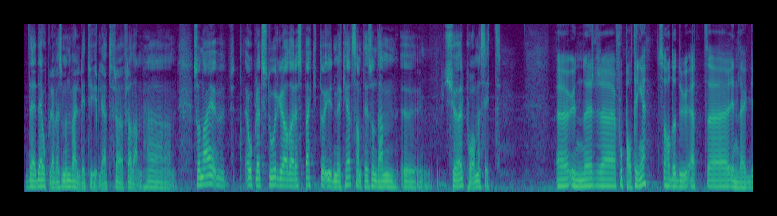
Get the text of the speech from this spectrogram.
Det, det oppleves som en veldig tydelighet fra, fra dem. Uh, så nei, jeg opplevde stor grad av respekt og ydmykhet, samtidig som de uh, kjører på med sitt. Uh, under fotballtinget så hadde du et innlegg,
